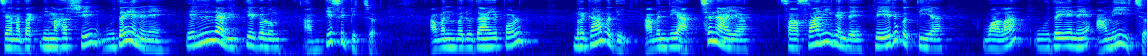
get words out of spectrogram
ജമദഗ്നി മഹർഷി ഉദയനനെ എല്ലാ വിദ്യകളും അഭ്യസിപ്പിച്ചു. അവൻ വലുതായപ്പോൾ മൃഗാവതി അവന്റെ അച്ഛനായ സസ്രാനികന്റെ പേര് കൊത്തിയ വള ഉദയനെ അണിയിച്ചു.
